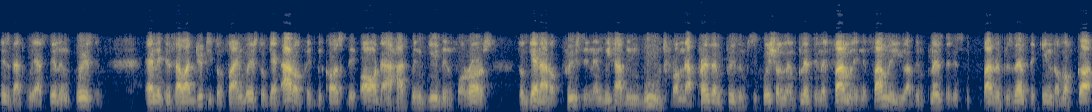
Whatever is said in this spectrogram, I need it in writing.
means that we are still in prison. And it is our duty to find ways to get out of it because the order has been given for us to get out of prison. And we have been moved from the present prison situation and placed in a family. In the family you have been placed in, this, that represents the kingdom of God.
